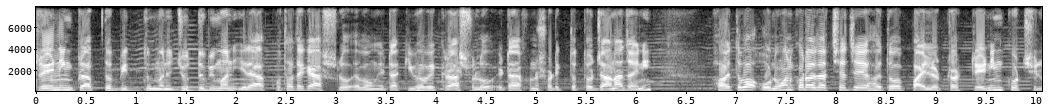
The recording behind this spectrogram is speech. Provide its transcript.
ট্রেনিং প্রাপ্ত বিদ্যুৎ মানে যুদ্ধ বিমান এরা কোথা থেকে আসলো এবং এটা কীভাবে ক্রাশ হলো, এটা এখনও সঠিক তথ্য জানা যায়নি। হয়তোবা অনুমান করা যাচ্ছে যে হয়তো পাইলটরা ট্রেনিং করছিল।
